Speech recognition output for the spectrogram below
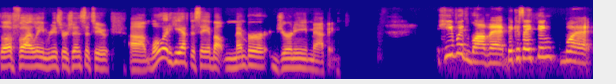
the Filene Research Institute. Um, what would he have to say about member journey mapping? He would love it because I think what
